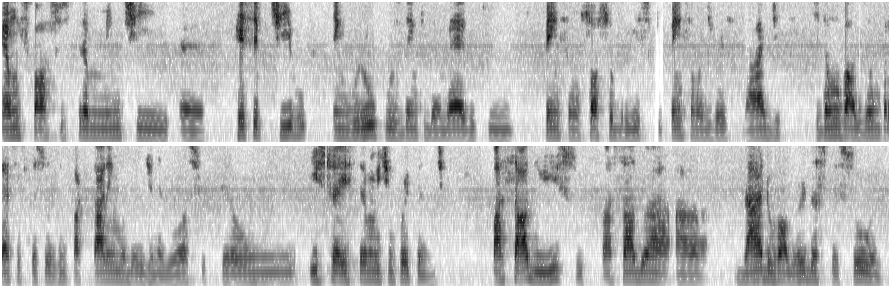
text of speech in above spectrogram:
é um espaço extremamente é, receptivo. Tem grupos dentro da Ambev que pensam só sobre isso, que pensam na diversidade, que dão vazão para essas pessoas impactarem o modelo de negócio. Então, isso é extremamente importante. Passado isso, passado a, a dar o valor das pessoas,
